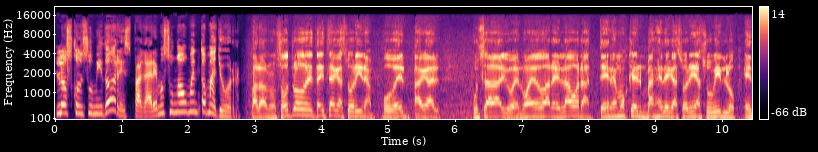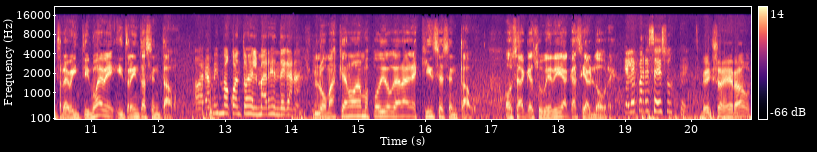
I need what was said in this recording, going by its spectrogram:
los consumidores pagaremos un aumento mayor. Para nosotros los detallistas de gasolina poder pagar un salario de 9 dólares la hora, tenemos que el margen de gasolina subirlo entre 29 y 30 centavos. Ahora mismo, ¿cuánto es el margen de ganancia? Lo más que no hemos podido ganar es 15 centavos. O sea que subiría casi al doble. ¿Qué le parece eso a usted? Exagerado.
